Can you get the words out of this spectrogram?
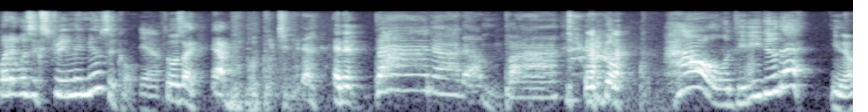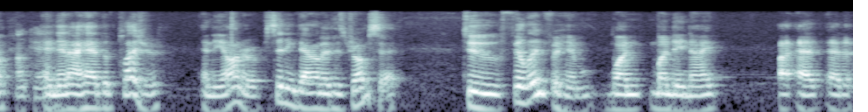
but it was extremely musical. Yeah. So it was like, and then ba da da ba, and you go, how did he do that? You know. Okay. And then I had the pleasure and the honor of sitting down at his drum set to fill in for him one Monday night uh, at, at, a,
